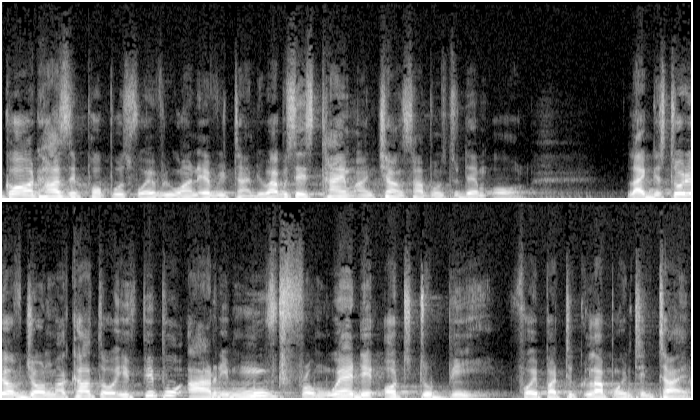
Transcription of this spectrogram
God has a purpose for everyone every time. The Bible says time and chance happens to them all. Like the story of John MacArthur, if people are removed from where they ought to be for a particular point in time,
